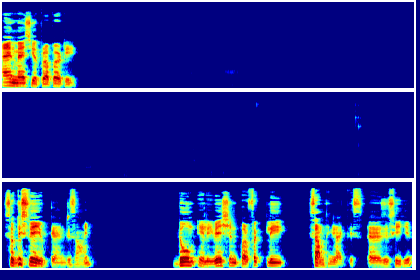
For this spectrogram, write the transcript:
and match your property So this way you can design dome elevation perfectly something like this as you see here.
